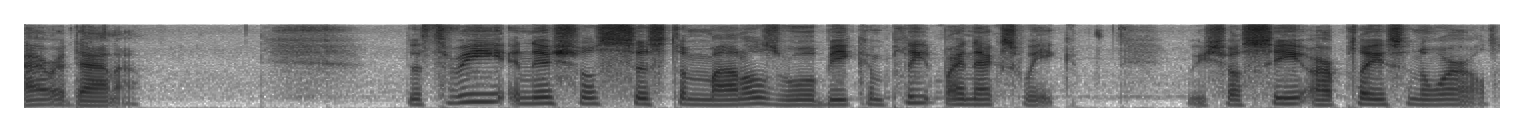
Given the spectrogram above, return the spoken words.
Aridana. The three initial system models will be complete by next week. We shall see our place in the world.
